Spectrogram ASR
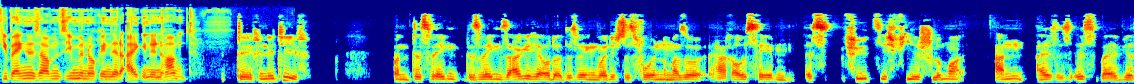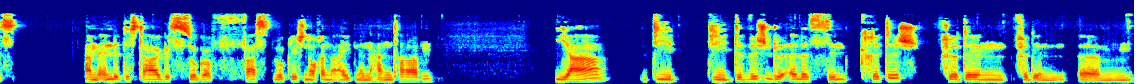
die Bengals haben es immer noch in der eigenen Hand. Definitiv. Und deswegen, deswegen sage ich ja, oder deswegen wollte ich das vorhin nochmal so herausheben, es fühlt sich viel schlimmer an, als es ist, weil wir es am Ende des Tages sogar fast wirklich noch in der eigenen Hand haben. Ja, die die Division-Duelle sind kritisch für den, für den ähm,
